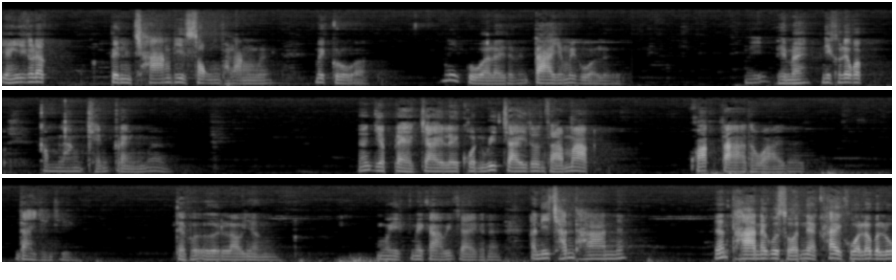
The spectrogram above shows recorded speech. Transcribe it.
อย่างนี้ก็เรียกเป็นช้างที่ทรงพลังเลย ไม่กลัว ไม่กลัวอะไรแต่ตายยังไม่กลัวเลยนี่เห็นไหมนี่เขาเรียกว่ากำลังแข็งแกร่งมากนั้นอย่าแปลกใจเลยคนวิจัยจนสามารถควักตาถวายได้ได้จริงๆ แต่เพอเอิญเรายังไม่ไม่กล้าวิจัยกันนะ อันนี้ชั้นทานนะนั้นทานในกุศลเนี่ยใครควรแล้วบรรลุ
